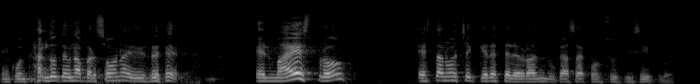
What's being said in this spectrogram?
encontrándote una persona y dice, el maestro esta noche quiere celebrar en tu casa con sus discípulos.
